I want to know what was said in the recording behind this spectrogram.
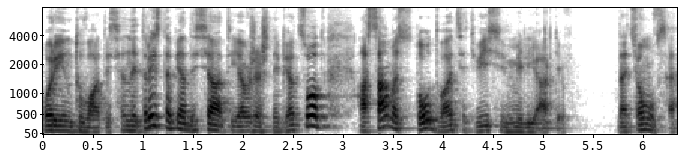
орієнтуватися. Не 350 і а вже ж не 500, а саме 128 мільярдів. На цьому все.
